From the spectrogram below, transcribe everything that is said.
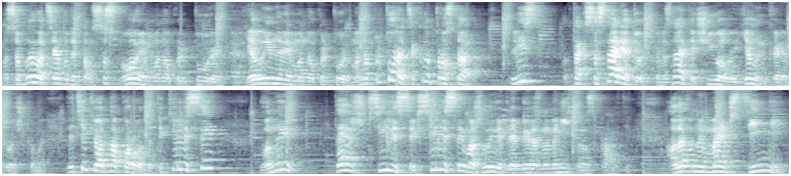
особливо це буде там соснові монокультури, ялинові монокультури. Монокультура це коли просто ліс, так сосна рядочками, знаєте, чи ялинка рядочками, де тільки одна порода. Такі ліси, вони теж всі ліси, всі ліси важливі для біорізноманіття насправді, але вони менш цінні,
